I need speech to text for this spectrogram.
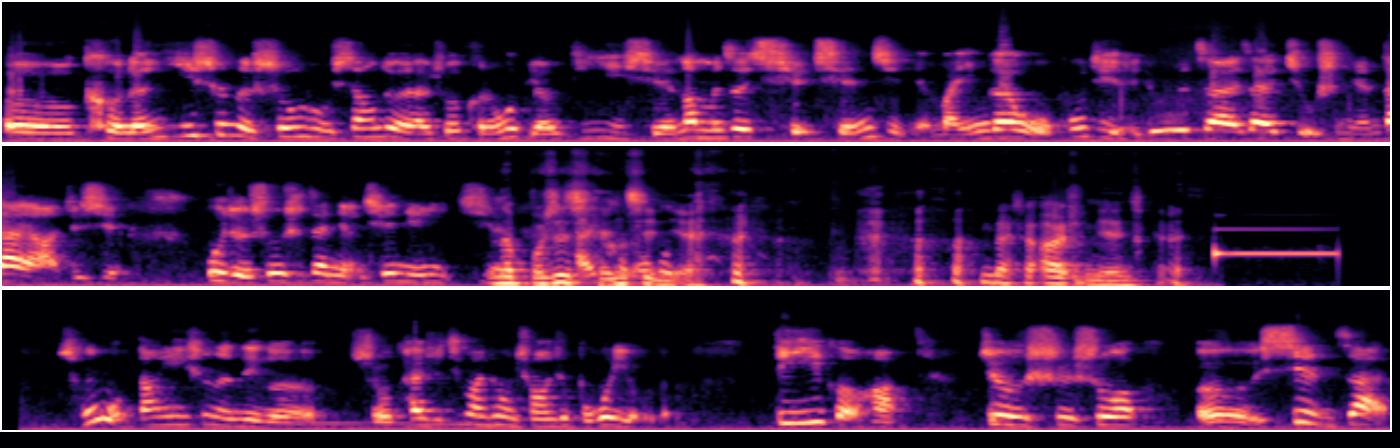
呃，可能医生的收入相对来说可能会比较低一些。那么在前前几年吧，应该我估计也就是在在九十年代啊这些，或者说是在两千年以前。那不是前几年，那是二十年前。从我当医生的那个时候开始，基本上这种情况是不会有的。第一个哈，就是说呃，现在。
